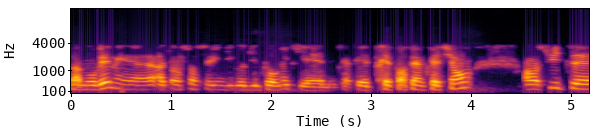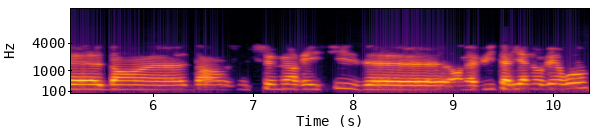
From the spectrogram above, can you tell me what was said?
pas mauvais, mais euh, attention, c'est Indigo du qui, qui a fait très forte impression. Ensuite, dans, dans une Summer Races, on a vu Italiano Vero,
